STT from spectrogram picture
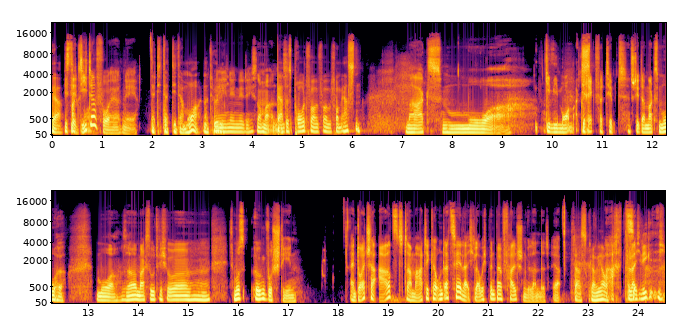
Ja. Hieß Max der Dieter Mohr. vorher? Nee. Der Dieter, Dieter Mohr, natürlich. Nee, nee, nee, der hieß nochmal anders. Bernd das Brot vom, vom, vom ersten. Max Mohr. Gimme Mohr, Max. Direkt vertippt. Jetzt steht da Max Mohe. Mohr. So, Max Ludwig, es muss irgendwo stehen. Ein deutscher Arzt, Dramatiker und Erzähler. Ich glaube, ich bin beim Falschen gelandet. Ja. Das glaube ich auch. Ach, vielleicht liege ich,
